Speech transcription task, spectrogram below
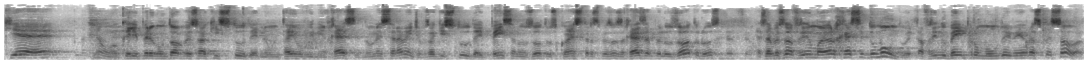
que é não, o que ele perguntou a pessoa que estuda, ele não está envolvido em Hesed, não necessariamente. A pessoa que estuda e pensa nos outros, conhece outras pessoas, reza pelos outros, essa pessoa está fazendo o maior Hesed do mundo. Ele está fazendo bem para o mundo e bem para as pessoas.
